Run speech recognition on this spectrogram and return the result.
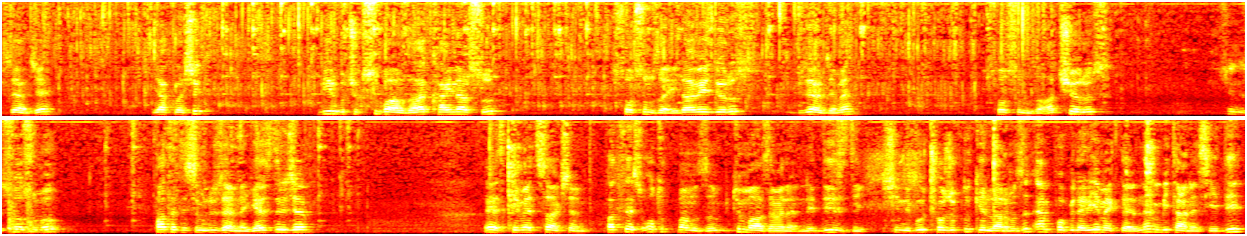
güzelce yaklaşık bir buçuk su bardağı kaynar su sosumuza ilave ediyoruz. Güzelce hemen sosumuzu açıyoruz. Şimdi sosumu patatesimin üzerine gezdireceğim. Evet kıymetli takipçilerim patates oturtmamızın bütün malzemelerini dizdik. Şimdi bu çocukluk yıllarımızın en popüler yemeklerinden bir tanesiydi.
